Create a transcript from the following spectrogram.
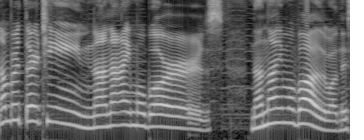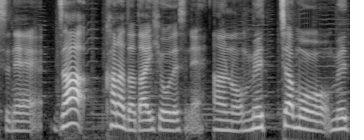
No.13 ナナイモバーズナナイモバーズはですねザ・カナダ代表ですね。あのめっちゃもうめっ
